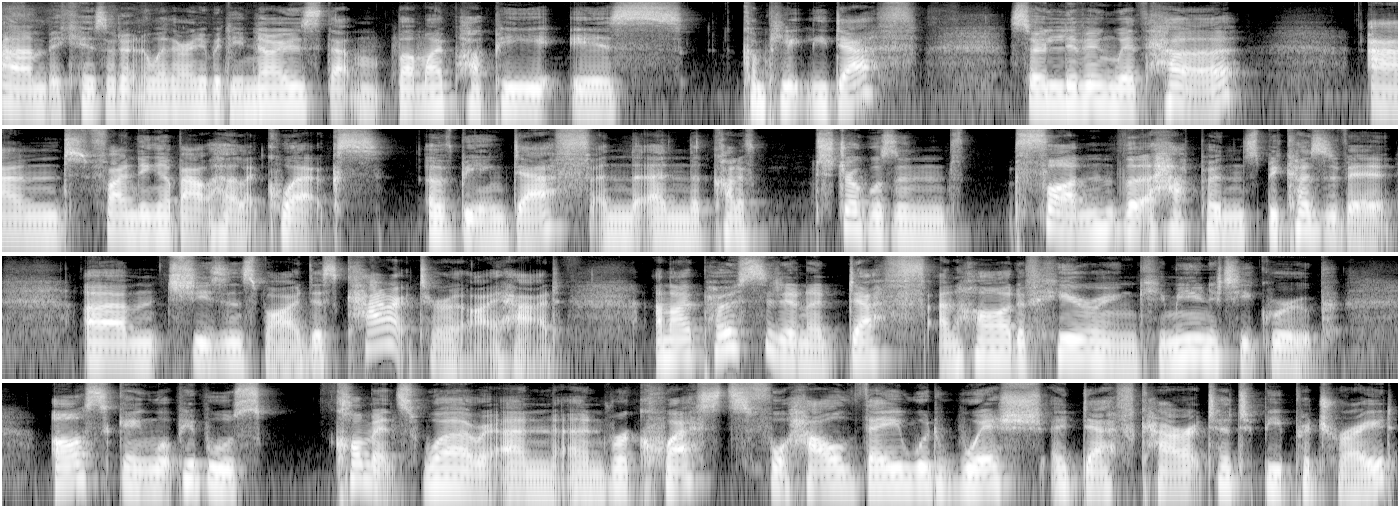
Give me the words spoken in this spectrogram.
Um, because I don't know whether anybody knows that, but my puppy is completely deaf. So living with her and finding about her like quirks of being deaf and and the kind of struggles and fun that happens because of it, um, she's inspired this character I had. And I posted in a deaf and hard of hearing community group asking what people's comments were and, and requests for how they would wish a deaf character to be portrayed.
